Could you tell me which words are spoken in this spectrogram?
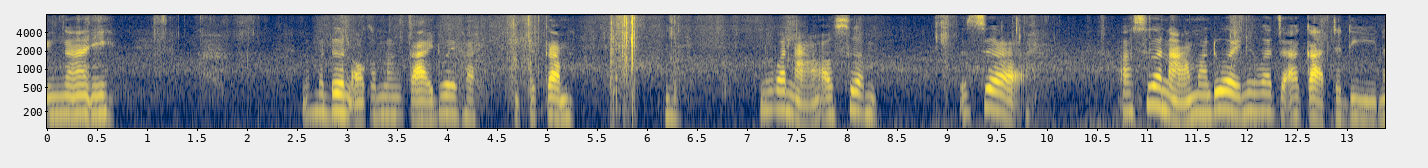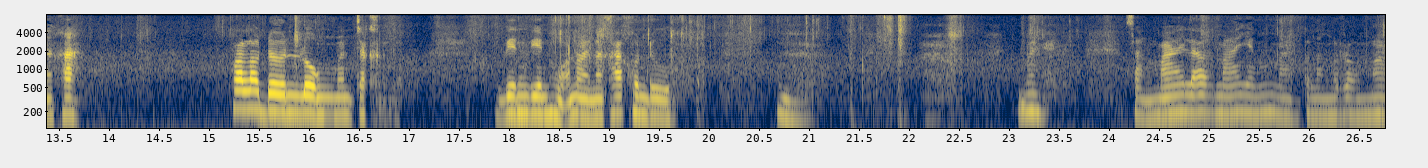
ยังไงแล้วมาเดินออกกำลังกายด้วยค่ะ กิจกรรมอืมนึกว่าหนาวเอาเสื้อเสื้อเอาเสื้อหนาวมาด้วยนึกว่าจะอากาศจะดีนะคะพอเราเดินลงมันจะ เวียนเวียนหัวหน่อยนะคะ คนดูไม่สั่งไม้แล้วไม้ยังไม่มากำลังรอไม้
